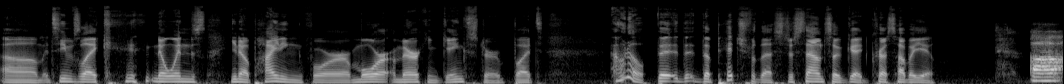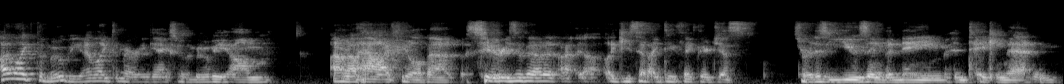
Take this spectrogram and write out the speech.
um, it seems like no one's you know pining for more American gangster, but I don't know. The, the, the pitch for this just sounds so good. Chris, how about you? Uh, I like the movie. I liked American Gangster the movie. Um, I don't know how I feel about a series about it. I, uh, like you said, I do think they're just sort of just using the name and taking that and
